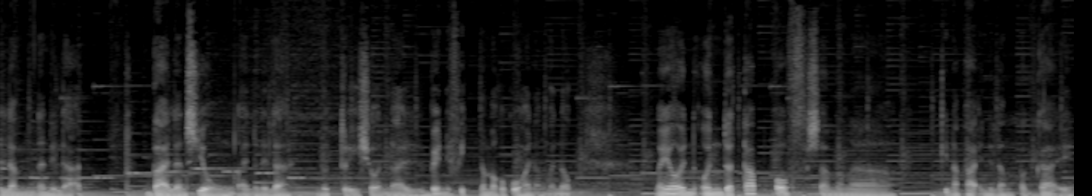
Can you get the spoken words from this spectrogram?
alam na nila at balance yung ano nila, nutritional benefit na makukuha ng manok. Ngayon, on the top of sa mga kinakain nilang pagkain,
